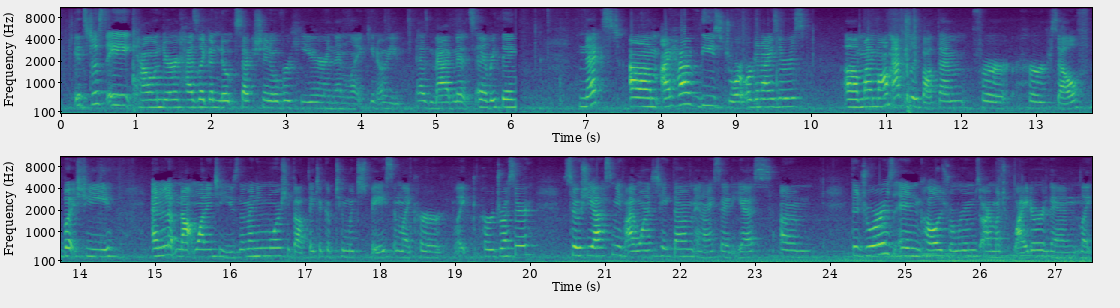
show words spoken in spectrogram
it's just a calendar, has like a note section over here and then like, you know, it has magnets and everything. Next, um, I have these drawer organizers. Um, my mom actually bought them for herself, but she ended up not wanting to use them anymore. She thought they took up too much space in like her like her dresser. So she asked me if I wanted to take them, and I said yes. Um, the drawers in college dorm rooms are much wider than like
